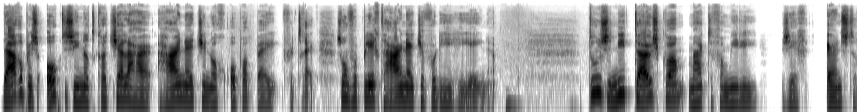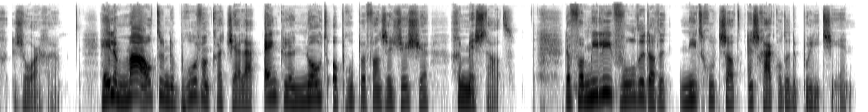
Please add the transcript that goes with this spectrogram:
Daarop is ook te zien dat Graciela haar haarnetje nog op had bij vertrek. Zo'n verplicht haarnetje voor de hygiëne. Toen ze niet thuis kwam, maakte familie zich ernstig zorgen. Helemaal toen de broer van Graciela enkele noodoproepen van zijn zusje gemist had. De familie voelde dat het niet goed zat en schakelde de politie in.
